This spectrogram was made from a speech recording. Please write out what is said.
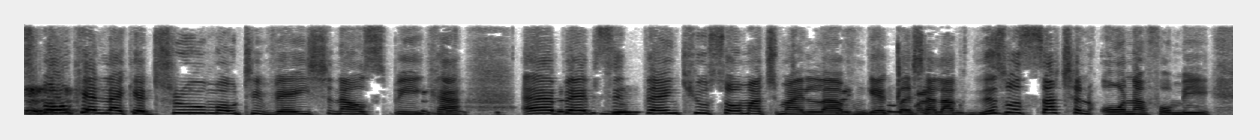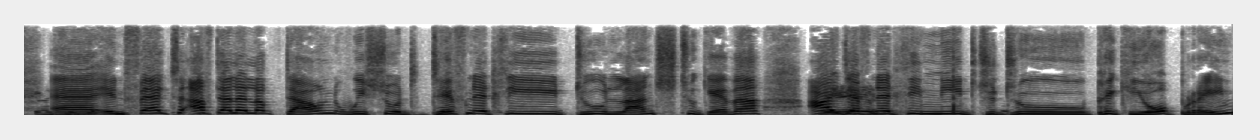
spoken like a true motivational speaker. Uh, thank you. so much my love. So much, this was such an honor for me. Uh, in fact after the lockdown we should definitely do lunch together. I Yes. definitely need to do pick your brain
